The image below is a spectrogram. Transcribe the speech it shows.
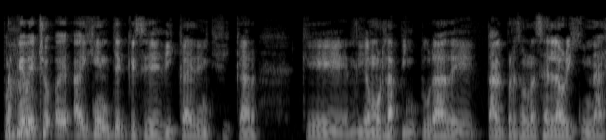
Porque Ajá. de hecho eh, hay gente que se dedica a identificar que, digamos, la pintura de tal persona sea la original.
